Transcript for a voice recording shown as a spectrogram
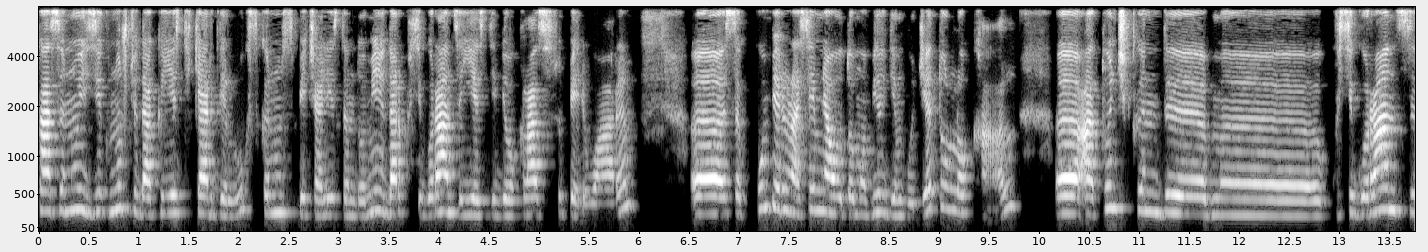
ca să nu-i zic, nu știu dacă este chiar de lux, că nu sunt specialist în domeniu, dar cu siguranță este de o clasă superioară, uh, să cumperi un asemenea automobil din bugetul local, uh, atunci când uh, cu siguranță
